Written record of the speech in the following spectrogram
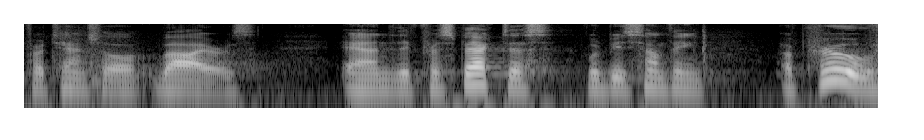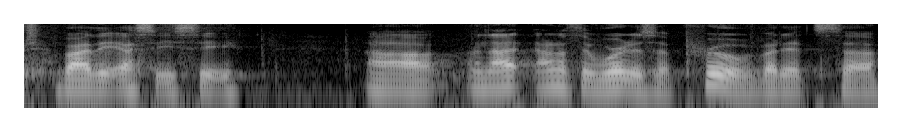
potential buyers. And the prospectus would be something approved by the SEC. Uh, and I, I, don't know if the word is approved, but it's, uh,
